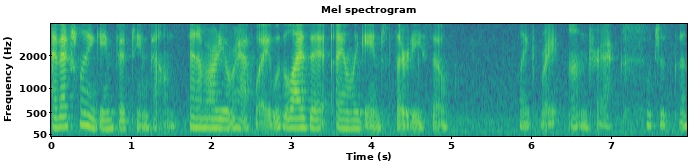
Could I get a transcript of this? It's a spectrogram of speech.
I've actually gained 15 pounds, and I'm already over halfway. With Eliza, I only gained 30, so like right on track, which is good.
